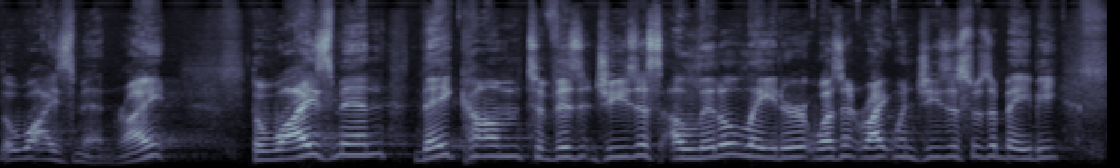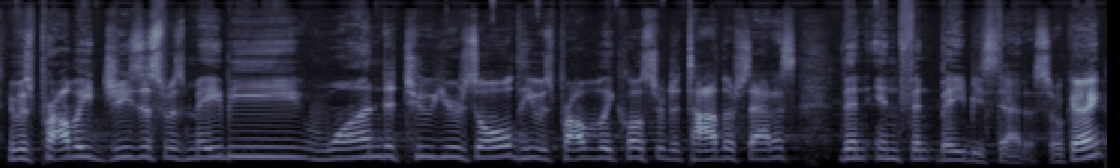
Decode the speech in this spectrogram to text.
the wise men, right? The wise men, they come to visit Jesus a little later. It wasn't right when Jesus was a baby. It was probably, Jesus was maybe one to two years old. He was probably closer to toddler status than infant baby status, okay?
